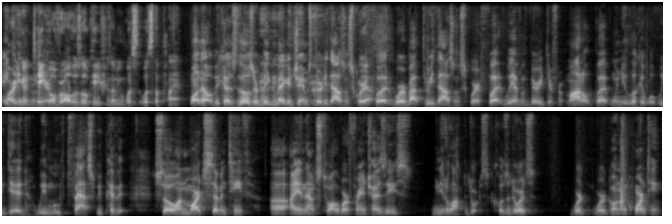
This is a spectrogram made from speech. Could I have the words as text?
Are you going to take here. over all those locations? I mean, what's what's the plan? Well, no, because those are big mega gyms, 30,000 square Yeah. foot. We're about 3,000 square foot. We have a very different model. But when you look at what we did, we moved fast, we pivot. So on March 17th, uh, I announced to all of our franchisees, we need to lock the doors, close the doors. We're, we're going on quarantine.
